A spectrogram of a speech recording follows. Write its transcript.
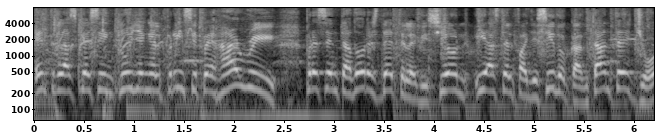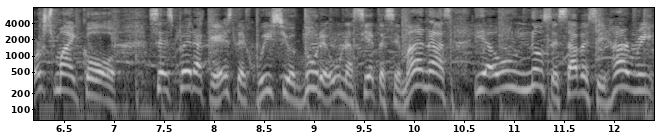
entre las que se incluyen el príncipe Harry, presentadores de televisión y hasta el fallecido cantante George Michael. Se espera que este juicio dure unas siete semanas y aún no se sabe si Harry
